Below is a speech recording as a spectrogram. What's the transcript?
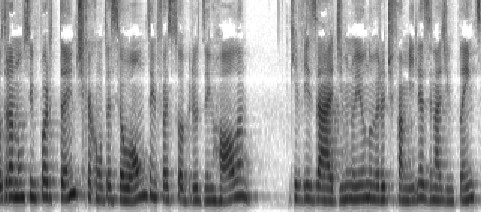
Outro anúncio importante que aconteceu ontem foi sobre o Desenrola, que visa diminuir o número de famílias inadimplentes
